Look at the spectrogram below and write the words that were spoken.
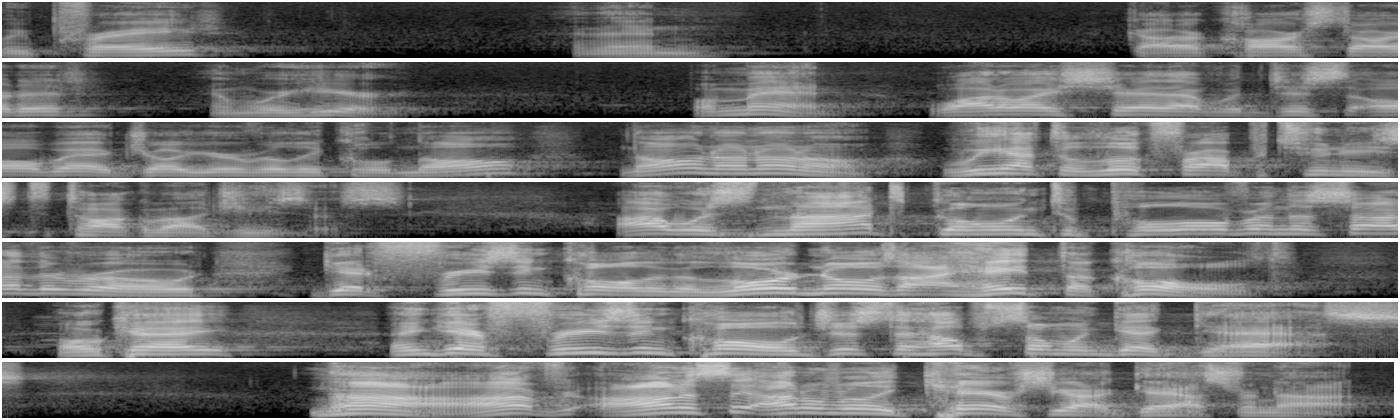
We prayed and then got our car started and we're here. But man, why do I share that with just, oh, man, Joe, you're really cool? No, no, no, no, no. We have to look for opportunities to talk about Jesus. I was not going to pull over on the side of the road, get freezing cold. The Lord knows I hate the cold, okay? And get freezing cold just to help someone get gas. Nah, I, honestly, I don't really care if she got gas or not.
